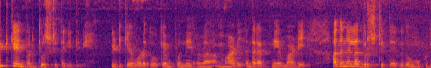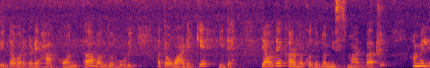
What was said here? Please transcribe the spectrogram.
ಇಟ್ಕೆಯಿಂದ ದೃಷ್ಟಿ ತೆಗಿತೀವಿ. ಇಟ್ಕೆ ಒಡೆದು ಕೆಂಪು ನೀರನ್ನ ಮಾಡಿ, ಅಂದರೆ ಹತ್ತು ನೀರು ಮಾಡಿ, ಅದನ್ನೆಲ್ಲ ದೃಷ್ಟಿ ತೆಗೆದು ಮುಖದಿಂದ ಹೊರಗಡೆ ಹಾಕುವಂಥ ಒಂದು ರೂಢಿ ಅಥವಾ ವಾಡಿಕೆ ಇದೆ. ಯಾವುದೇ ಕಾರಣಕ್ಕೂ ಅದನ್ನು ಮಿಸ್ ಮಾಡಬಾರ್ದು. ಆಮೇಲೆ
